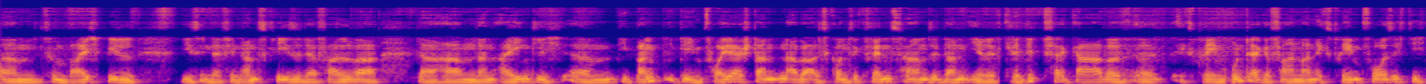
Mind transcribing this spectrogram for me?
ähm, zum Beispiel, wie es in der Finanzkrise der Fall war, da haben dann eigentlich ähm, die Banken, die im Feuer standen, aber als Konsequenz haben sie dann ihre Kreditvergabe äh, extrem runtergefahren, waren extrem vorsichtig,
